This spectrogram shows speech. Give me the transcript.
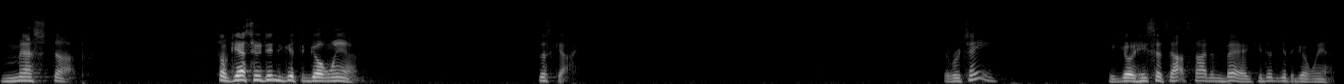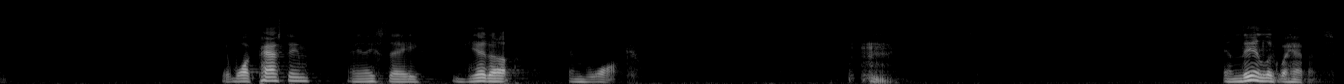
messed up. So, guess who didn't get to go in? This guy. The routine. He, go, he sits outside and begs. He doesn't get to go in. They walk past him and they say, Get up and walk. and then look what happens.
